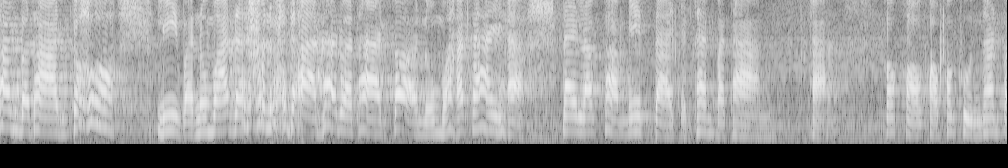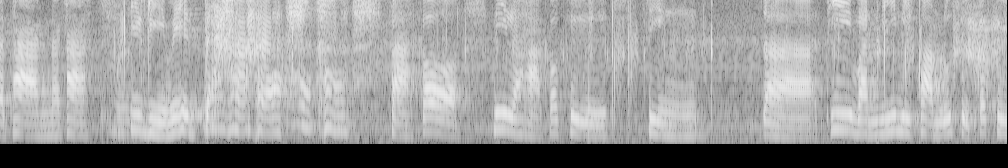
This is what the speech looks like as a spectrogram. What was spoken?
ท่านประธานก็รีบอนุมัตินะท่านประธาน ท่านประธานก็อนุมัติให้ค่ะได้รับความเมตตาจากท่านประธานค่ะ ก็ขอขอบพระคุณท่านประธานนะคะ ที่มีเมตตาค่ะก็นี่แหละค่ะก็คือสิ่งอ่าที่วันนี้มีความรู้สึกก็คือ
